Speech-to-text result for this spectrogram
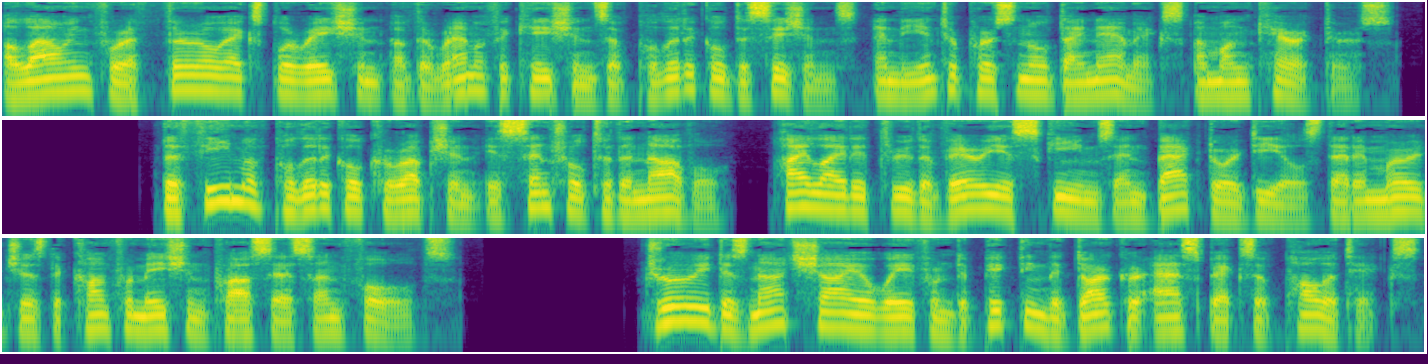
allowing for a thorough exploration of the ramifications of political decisions and the interpersonal dynamics among characters. The theme of political corruption is central to the novel, highlighted through the various schemes and backdoor deals that emerge as the confirmation process unfolds. Drury does not shy away from depicting the darker aspects of politics,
